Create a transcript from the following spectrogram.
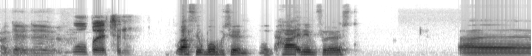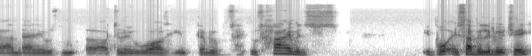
I don't know. Warburton. Well, that's it, Warburton. Hired him first. Uh, and then he was, uh, I don't know who it was. He, they were, he was hiring, he brought in Sabri Lamouchi,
